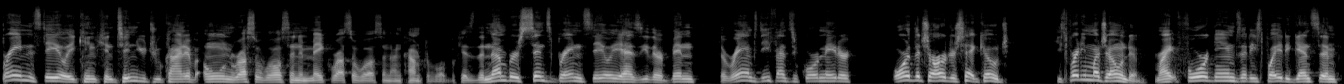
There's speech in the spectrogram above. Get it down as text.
Brandon Staley can continue to kind of own Russell Wilson and make Russell Wilson uncomfortable because the numbers since Brandon Staley has either been the Rams defensive coordinator or the Chargers head coach, he's pretty much owned him, right? Four games that he's played against him,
